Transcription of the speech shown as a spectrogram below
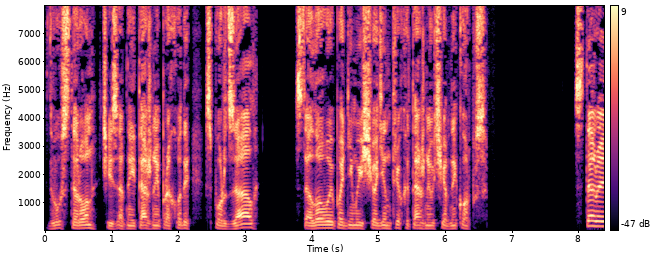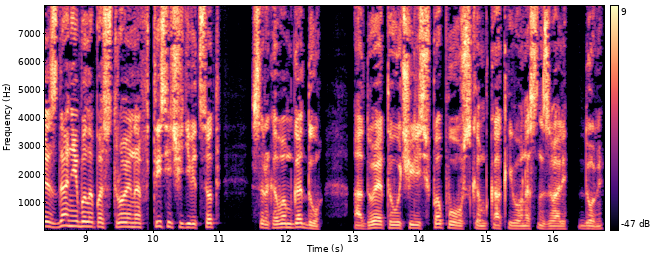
с двух сторон через одноэтажные проходы спортзал, столовую под ним еще один трехэтажный учебный корпус. Старое здание было построено в 1940 году, а до этого учились в Поповском, как его у нас называли, доме.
